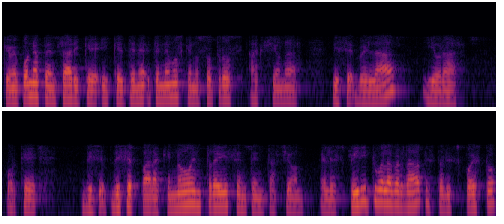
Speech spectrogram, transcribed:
que me pone a pensar y que, y que ten, tenemos que nosotros accionar. Dice, velad y orar, porque dice, dice, para que no entréis en tentación. El espíritu de la verdad está dispuesto,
